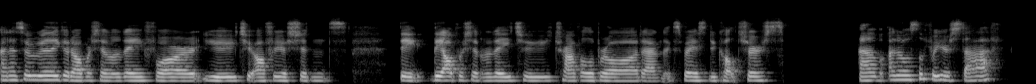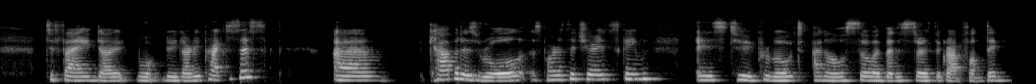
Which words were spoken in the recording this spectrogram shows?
and it's a really good opportunity for you to offer your students the, the opportunity to travel abroad and experience new cultures um, and also for your staff to find out what new learning practices. Um, Capita's role as part of the Turing scheme is to promote and also administer the grant funding.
